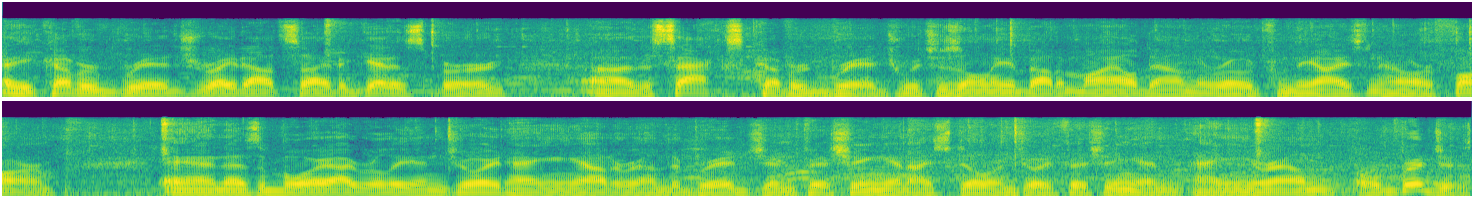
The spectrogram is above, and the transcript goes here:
a covered bridge right outside of Gettysburg, uh, the Sachs covered bridge, which is only about a mile down the road from the Eisenhower farm. And as a boy, I really enjoyed hanging out around the bridge and fishing, and I still enjoy fishing and hanging around old bridges.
